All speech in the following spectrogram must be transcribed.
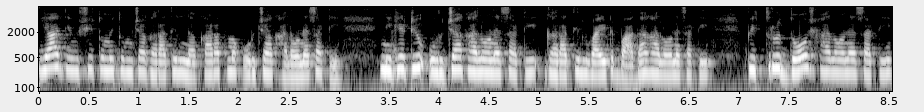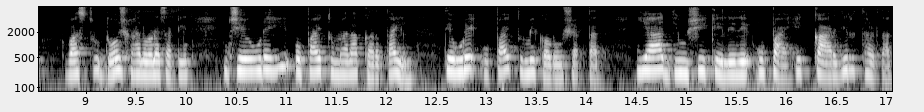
या दिवशी तुम्ही तुमच्या घरातील नकारात्मक ऊर्जा घालवण्यासाठी निगेटिव्ह ऊर्जा घालवण्यासाठी घरातील वाईट बाधा घालवण्यासाठी पितृदोष घालवण्यासाठी वास्तुदोष घालवण्यासाठी जेवढेही उपाय तुम्हाला करता येईल तेवढे उपाय तुम्ही करू शकतात. या दिवशी केलेले उपाय हे कारगीर ठरतात.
